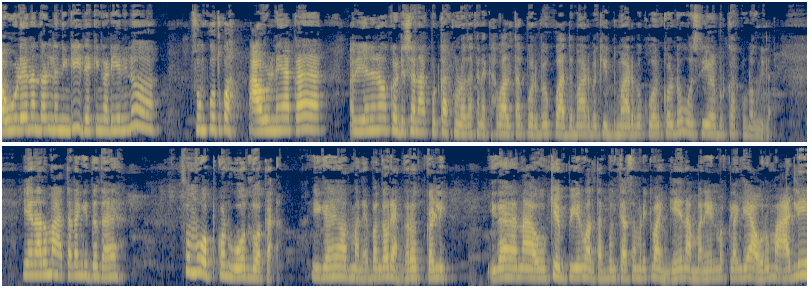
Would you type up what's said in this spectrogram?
ಅವಳೇನಂದಳ ನಿಂಗೆ ಇದಕ್ಕೆ ಅಡಿಗೆ ನೀನು? ಸುಮ್ ಕೂತ್ಕೋ. ಅವಳನ್ನ ಯಾಕ ಏನೇನೋ ಕಂಡೀಷನ್ ಹಾಕ್ಬಿಟ್ಟು ಕರ್ಕೊಂಡು ಹೋದ ಕಣಕ್ಕ ಹೊಲ್ತಾಗ ಬರಬೇಕು, ಅದು ಮಾಡಬೇಕು, ಇದು ಮಾಡಬೇಕು ಅಂದ್ಕೊಂಡು ಹೊಸಿ ಹೇಳ್ಬಿಟ್ಟು ಕರ್ಕೊಂಡು ಹೋಗಿಲ್ಲ ಏನಾದ್ರು ಮಾತಾಡಂಗಿದ್ದದ? ಸುಮ್ಮನೆ ಒಪ್ಕೊಂಡು ಓದ್ಲು ಅಕ್ಕ. ಈಗ ಅವ್ರ ಮನೆ ಬಂಗವ್ರು ಹೆಂಗಾರ ಹೊತ್ಕೊಳ್ಳಿ. ಈಗ ನಾವು ಕೆಂಪೀರು ಹೊಲ್ತಾಗ ಬಂದು ಕೆಲಸ ಮಾಡಿಕ್ಕೆ ಹಂಗೆ ನಮ್ಮ ಮನೆ ಹೆಣ್ಮಕ್ಳಂಗೆ ಅವರು ಮಾಡಲಿ.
